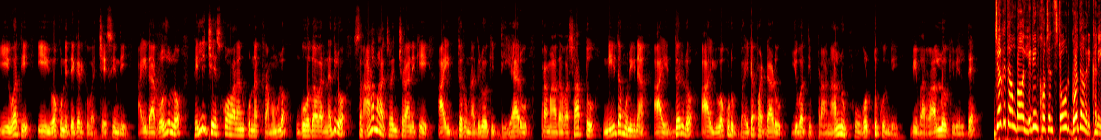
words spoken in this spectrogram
ఈ యువతి ఈ యువకుని దగ్గరికి వచ్చేసింది. ఐదారు రోజుల్లో పెళ్ళి చేసుకోవాలనుకున్న క్రమంలో గోదావరి నదిలో స్నానమాచరించడానికి ఆ ఇద్దరు నదిలోకి దిగారు. ప్రమాదవశాత్తు నీట మునిగిన ఆ ఇద్దరిలో ఆ యువకుడు బయటపడ్డాడు. యువతి ప్రాణాలను పోగొట్టుకుంది. వివరాల్లోకి వెళ్తే Jagadamba linen cotton store Godavarikhani.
